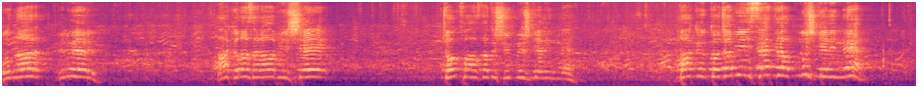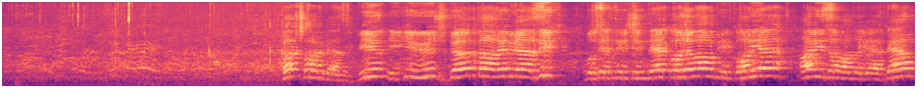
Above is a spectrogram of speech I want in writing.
Bunlar bilmiyorum. Akıla zarar bir şey. Çok fazla düşünmüş gelinle. Bakın koca bir set yapmış gelinle. Kaç tane bilezik? Bir, iki, üç, dört tane bilezik. Bu setin içinde kocaman bir kolye, aynı zamanda gerdan,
